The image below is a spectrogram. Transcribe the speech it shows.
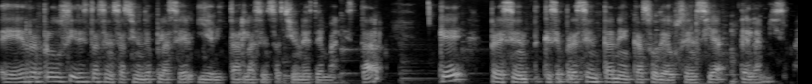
eh, reproducir esta sensación de placer y evitar las sensaciones de malestar que, que se presentan en caso de ausencia de la misma.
